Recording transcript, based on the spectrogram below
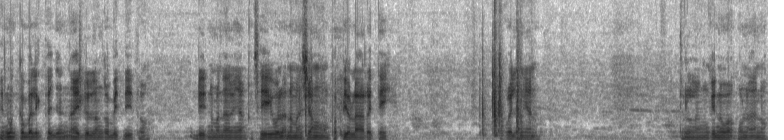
Yan magkabaliktad yan, idol lang kabit dito. Hindi naman ano yan kasi wala naman siyang popularity. Okay lang yan. Ito lang kinuha ko na ano.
